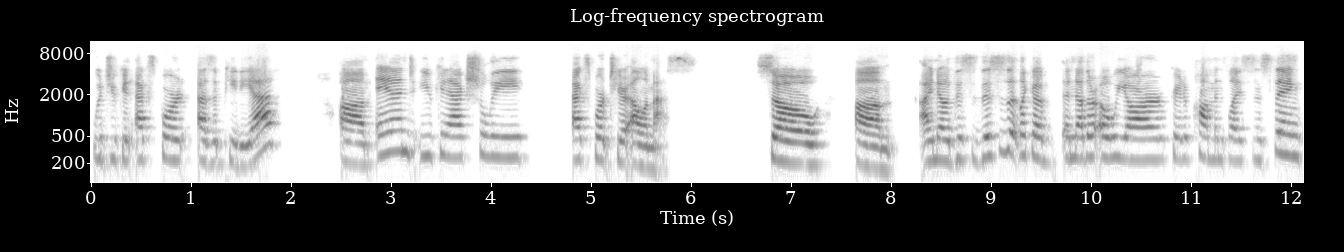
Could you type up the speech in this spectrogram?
which you can export as a PDF um, and you can actually export to your LMS so um, I know this is this is like a another OER Creative Commons license thing,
